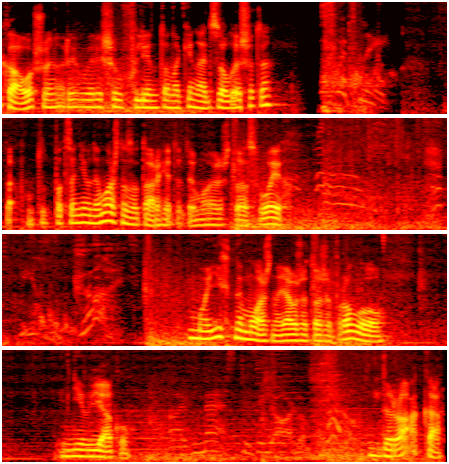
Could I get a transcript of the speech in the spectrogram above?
Цікаво, що він вирішив Флінта на кінець залишити. Так, ну тут пацанів не можна затаргетити, можеш до своїх. Моїх не можна, я вже теж пробував. Ні в яку. Драка.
